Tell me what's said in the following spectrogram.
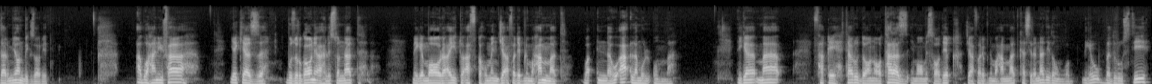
در میان بگذارید. ابو حنیفه یکی از بزرگان اهل سنت میگه ما رأیت افقه من جعفر ابن محمد و انه اعلم الامه. میگه ما فقیهتر و داناتر از امام صادق جعفر ابن محمد کسی را ندیدم. و میگه او به درستی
